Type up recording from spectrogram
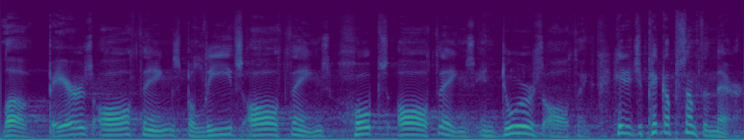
Love bears all things, believes all things, hopes all things, endures all things. Hey, did you pick up something there?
